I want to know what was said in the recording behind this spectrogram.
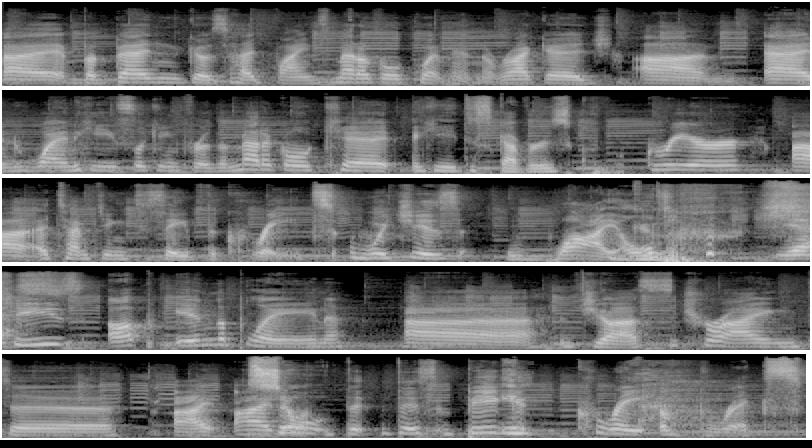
Uh, but Ben goes ahead, finds medical equipment in the wreckage. Um, and when he's looking for the medical kit, he discovers Greer uh, attempting to save the crate, which is wild. Yes. She's up in the plane uh just trying to i i So- don't th- this big In- crate of bricks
